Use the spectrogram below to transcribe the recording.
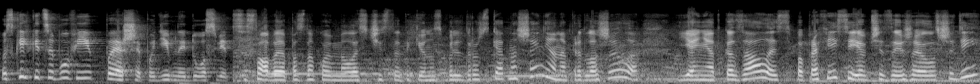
оскільки це був її перший подібний досвід. Со Славой я познакомилась чисто такие, у нас были дружеские отношения, она предложила, я не отказалась. По профессии я вообще заезжаю лошадей,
